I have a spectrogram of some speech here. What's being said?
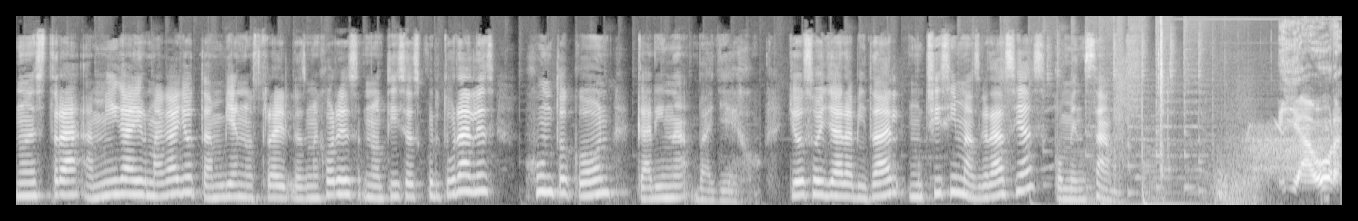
nuestra amiga Irma Gallo también nos trae las mejores noticias culturales junto con Karina Vallejo. Yo soy Yara Vidal, muchísimas gracias, comenzamos. Y ahora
